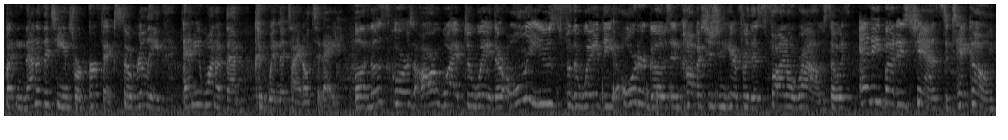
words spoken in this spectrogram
but none of the teams were perfect, so really any one of them could win the title today. Well, and those scores are wiped away. They're only used for the way the order goes in competition here for this final round. So it's anybody's chance to take home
